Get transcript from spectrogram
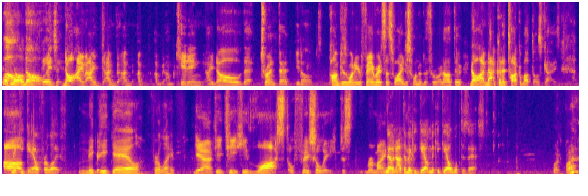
Well, all no, it's, no. I, I, I'm, I'm, I'm, I'm, I'm kidding. I know that Trent, that you know, Punk is one of your favorites. That's why I just wanted to throw it out there. No, I'm not going to talk about those guys. Um, Mickey Gale for life. Mickey Gale for life. Yeah, he he, he lost officially. Just remind No, you not to. Mickey Gale. Mickey Gale whooped his ass. What? What?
